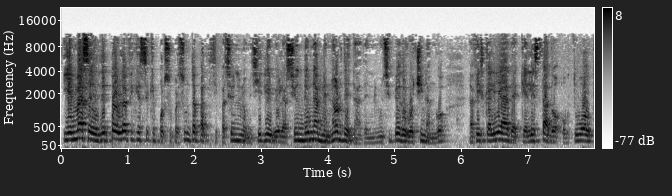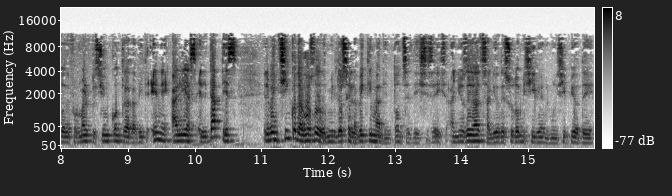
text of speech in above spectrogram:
Y en más de Puebla, fíjese que por su presunta participación en el homicidio y violación de una menor de edad en el municipio de Huachinango, la Fiscalía de aquel estado obtuvo auto de formal prisión contra David N., alias El Dates. El 25 de agosto de 2012, la víctima de entonces 16 años de edad salió de su domicilio en el municipio de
